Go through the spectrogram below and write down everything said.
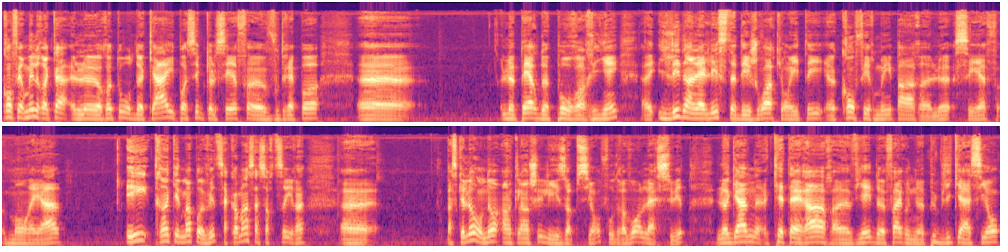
confirmer le, retour de Kai. Possible que le CF voudrait pas le perdre pour rien. Euh, il est dans la liste des joueurs qui ont été euh, confirmés par euh, le CF Montréal. Et tranquillement, pas vite, ça commence à sortir. Hein. parce que là, on a enclenché les options. Faudra voir la suite. Logan Ketterer vient de faire une publication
